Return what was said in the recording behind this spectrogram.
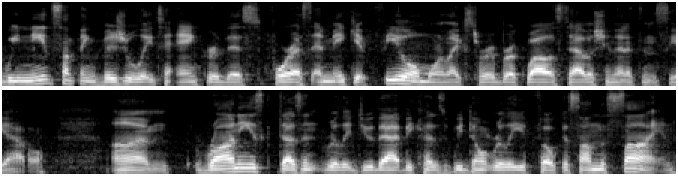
we need something visually to anchor this for us and make it feel more like Storybrooke while establishing that it's in Seattle. Um, Roni's doesn't really do that because we don't really focus on the sign.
